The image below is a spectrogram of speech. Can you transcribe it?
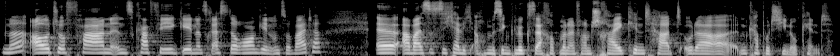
Ne? Auto fahren, ins Café gehen, ins Restaurant gehen und so weiter. Äh, aber es ist sicherlich auch ein bisschen Glückssache, ob man einfach ein Schreikind hat oder ein Cappuccino-Kind.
